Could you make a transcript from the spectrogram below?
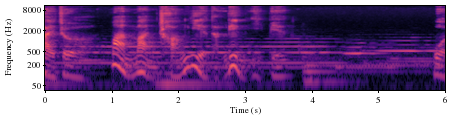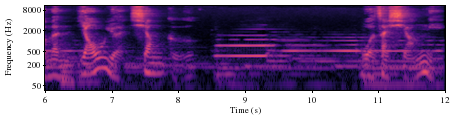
在这漫漫长夜的另一边，我们遥远相隔。我在想你，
